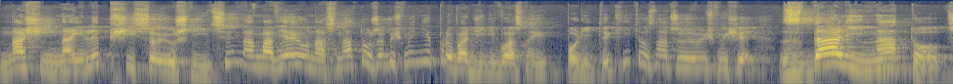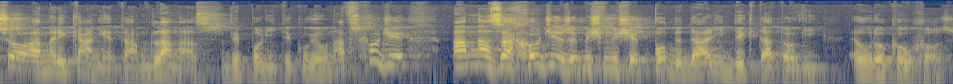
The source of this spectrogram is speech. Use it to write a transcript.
nasi najlepsi sojusznicy namawiają nas na to, żebyśmy nie prowadzili własnej polityki, to znaczy, żebyśmy się zdali na to, co Amerykanie tam dla nas wypolitykują na wschodzie, a na zachodzie, żebyśmy się poddali dyktatowi eurokołchozu.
